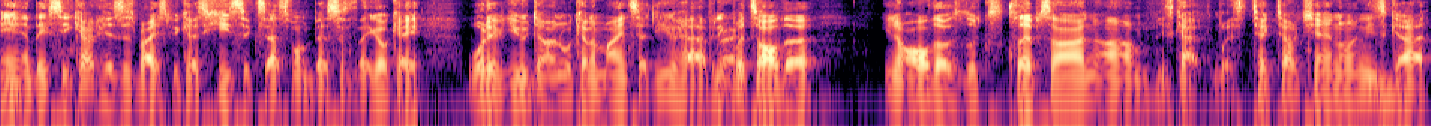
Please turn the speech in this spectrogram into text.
and they seek out his advice because he's successful in business. And they go, okay, what have you done? What kind of mindset do you have? And he puts all the, you know, all those clips on. Um, he's got his TikTok channel, and he's got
